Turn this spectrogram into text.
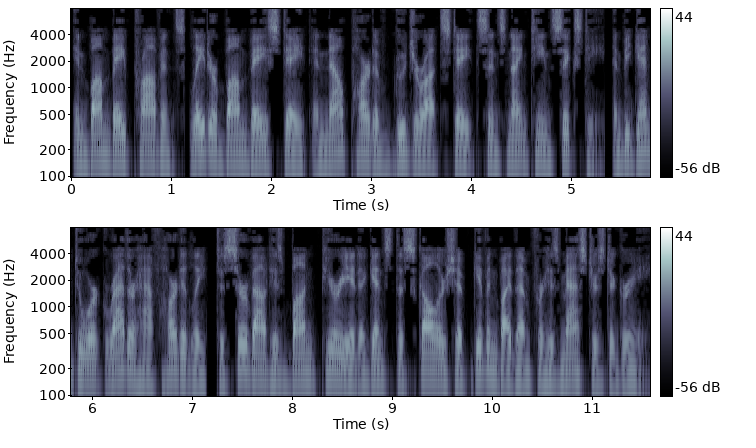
in Bombay Province later Bombay State and now part of Gujarat State since 1960, and began to work rather half-heartedly, to serve out his bond period against the scholarship given by them for his master's degree.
